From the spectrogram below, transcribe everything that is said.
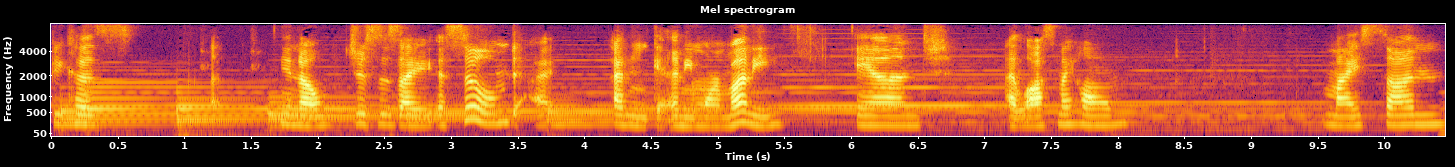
Because you know just as i assumed i i didn't get any more money and i lost my home. My son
